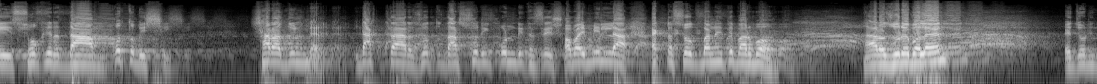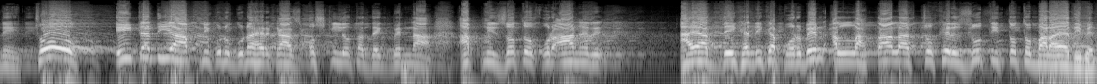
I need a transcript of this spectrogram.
এই চোখের দাম কত বেশি? সারা দুনিয়ার ডাক্তার, যত দার্শনিক, পণ্ডিত আছে, সবাই মিল্লা একটা চোখ বানাইতে পারব? আরও জোরে বলেন। এজন্যে চোখ, এইটা দিয়ে আপনি কোনো গুনাহের কাজ, অশ্লীলতা দেখবেন না। আপনি যত কোরআনের আয়াত দেখা দেখা পড়বেন, আল্লাহ তাআলা চোখের জ্যোতি তত বাড়ায়া দিবেন।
